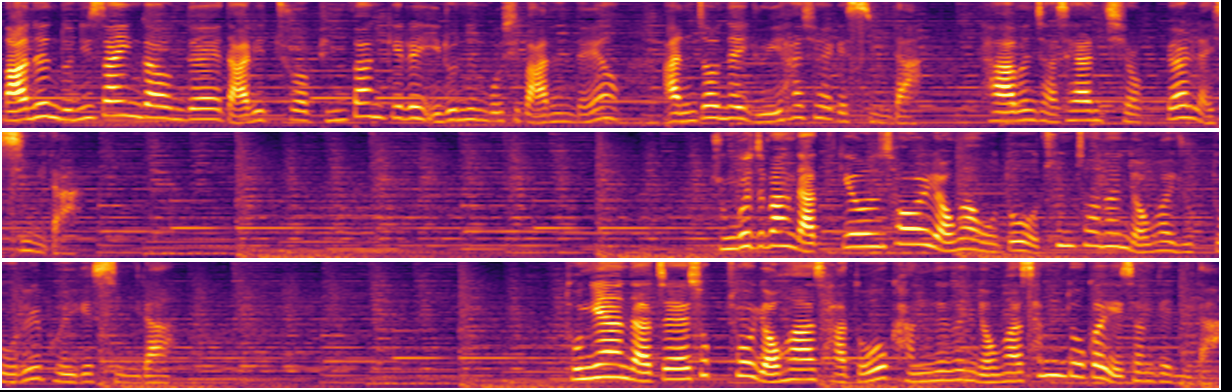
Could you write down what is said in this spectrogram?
많은 눈이 쌓인 가운데 날이 추워 빙판길을 이루는 곳이 많은데요. 안전에 유의하셔야겠습니다. 다음은 자세한 지역별 날씨입니다. 중부지방 낮 기온 서울 영하 5도, 춘천은 영하 6도를 보이겠습니다. 동해안 낮에 속초 영하 4도, 강릉은 영하 3도가 예상됩니다.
